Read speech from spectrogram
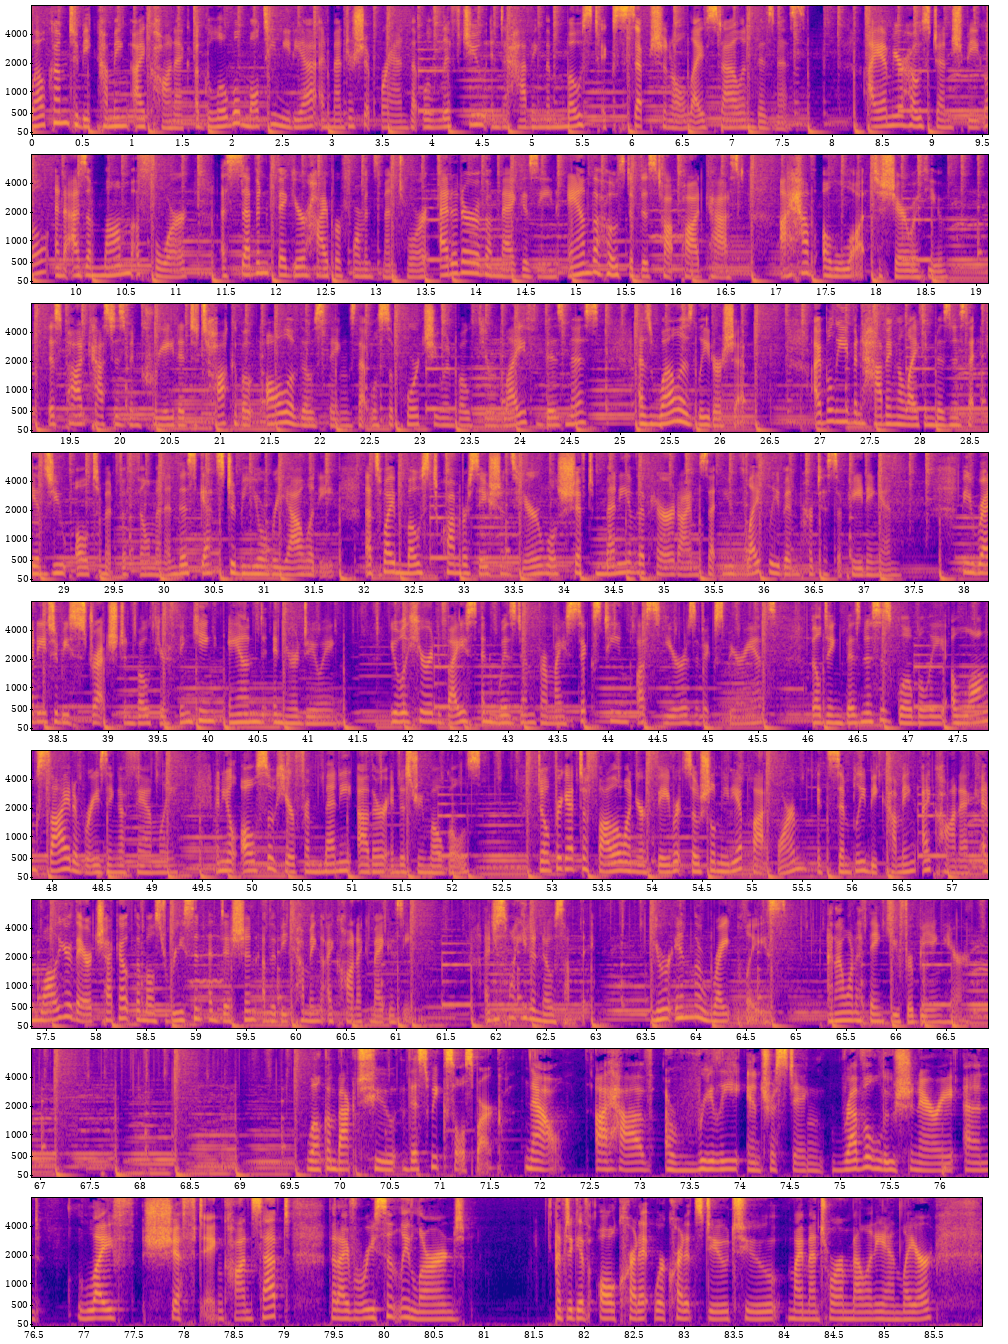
Welcome to Becoming Iconic, a global multimedia and mentorship brand that will lift you into having the most exceptional lifestyle and business. I am your host, Jen Spiegel, and as a mom of four, a seven figure high performance mentor, editor of a magazine, and the host of this top podcast, I have a lot to share with you. This podcast has been created to talk about all of those things that will support you in both your life, business, as well as leadership. I believe in having a life and business that gives you ultimate fulfillment, and this gets to be your reality. That's why most conversations here will shift many of the paradigms that you've likely been participating in. Be ready to be stretched in both your thinking and in your doing. You will hear advice and wisdom from my 16 plus years of experience building businesses globally alongside of raising a family, and you'll also hear from many other industry moguls. Don't forget to follow on your favorite social media platform. It's simply Becoming Iconic, and while you're there, check out the most recent edition of the Becoming Iconic magazine. I just want you to know something. You're in the right place, and I want to thank you for being here. Welcome back to this week's Soul Spark. Now, I have a really interesting, revolutionary, and life shifting concept that I've recently learned. I have to give all credit where credit's due to my mentor, Melanie Ann Layer.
